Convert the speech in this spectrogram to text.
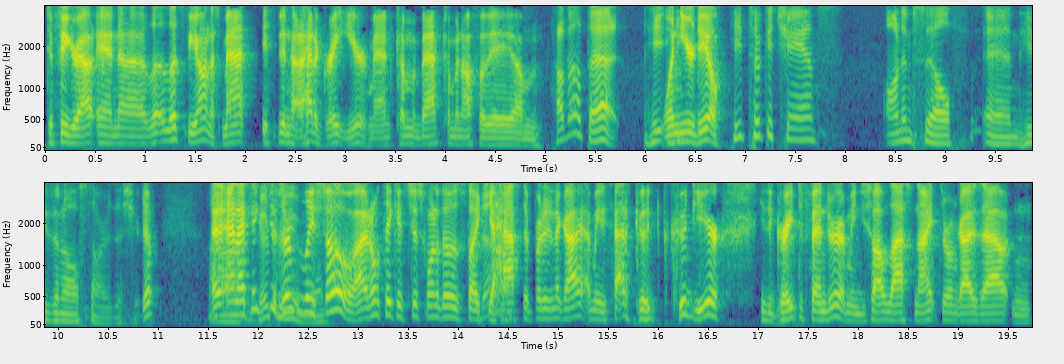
to figure out. And uh, let, let's be honest, Matt, it's been I had a great year, man. Coming back, coming off of a um, How about that? He, one year deal. He took a chance on himself, and he's an all star this year. Yep. And, and I Uh, think good for you, deservedly so. I don't think it's just one of those like you have to put in a guy. I mean, he's had a good good year. He's a great defender. I mean, you saw last night throwing guys out, and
